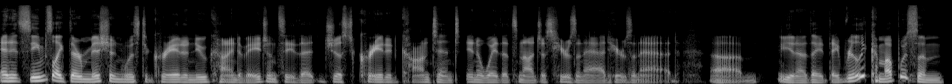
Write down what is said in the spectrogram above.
And it seems like their mission was to create a new kind of agency that just created content in a way that's not just here's an ad, here's an ad. Um, you know, they, they really come up with some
